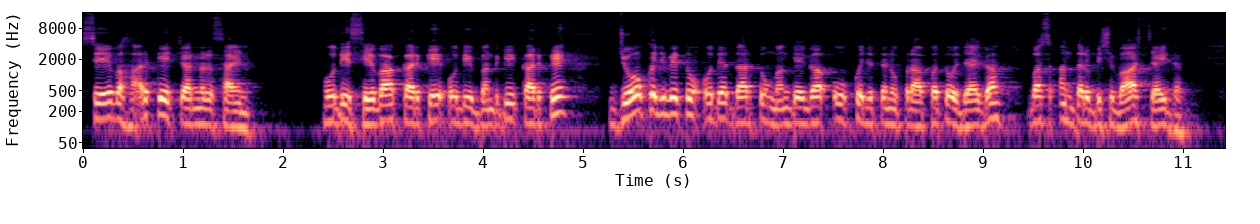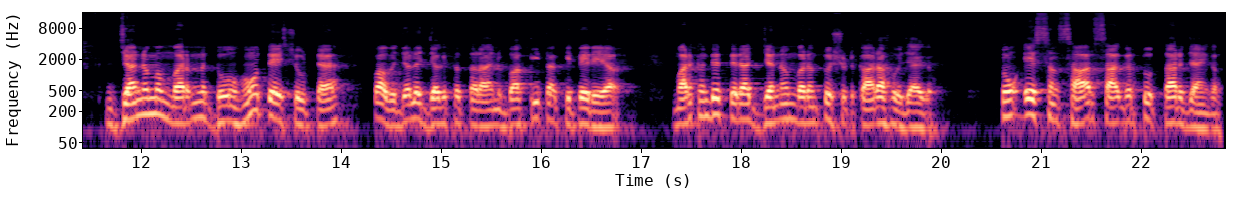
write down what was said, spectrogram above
ਸੇਵ ਹਰ ਕੇ ਚਰਨ ਰਸਾਇਣ। ਉਹਦੀ ਸੇਵਾ ਕਰਕੇ, ਉਹਦੀ ਬੰਦਗੀ ਕਰਕੇ, ਜੋ ਕੁਝ ਵੀ ਤੂੰ ਉਹਦੇ ਦਰ ਤੋਂ ਮੰਗੇਗਾ, ਉਹ ਕੁਝ ਤੈਨੂੰ ਪ੍ਰਾਪਤ ਹੋ ਜਾਏਗਾ। ਬਸ ਅੰਦਰ ਵਿਸ਼ਵਾਸ ਚਾਹੀਦਾ। ਜਨਮ ਮਰਨ ਦੋਹੋਂ ਤੇ ਛੁਟੈ, ਭਵ ਜਲ ਜਗਤ ਤਰਾਇਨ ਬਾਕੀ ਤਾਂ ਕਿਤੇ ਰਿਹਾ। ਮਰ ਕਹਿੰਦੇ, ਤੇਰਾ ਜਨਮ ਮਰਨ ਤੋਂ ਛੁਟਕਾਰਾ ਹੋ ਜਾਏਗਾ। ਤੂੰ ਇਹ ਸੰਸਾਰ ਸਾਗਰ ਤੋਂ ਤਰ ਜਾਏਗਾ।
